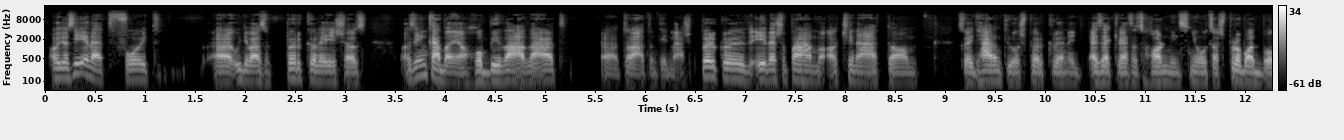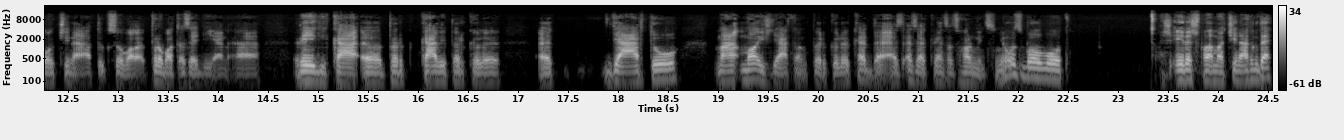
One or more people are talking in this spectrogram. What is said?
ahogy az élet folyt, ugyebár az a pörkölés az, az inkább olyan hobbivá vált, találtunk egy másik pörkölőt, édesapámmal csináltam, szóval egy 3 kilós pörkölön egy 1938-as probatból csináltuk, szóval a probat az egy ilyen régi ká, pör, kávépörkölő gyártó, ma, ma is gyártanak pörkölőket, de ez 1938-ból volt, és édesapámmal csináltuk, de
